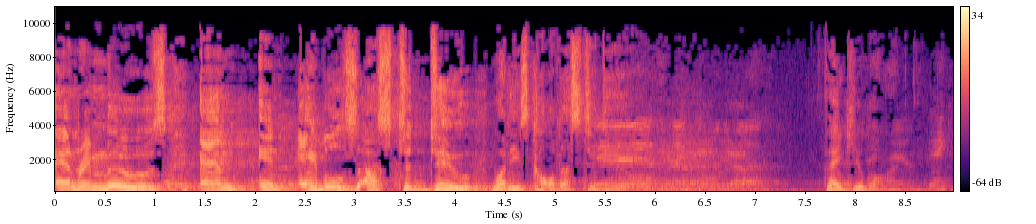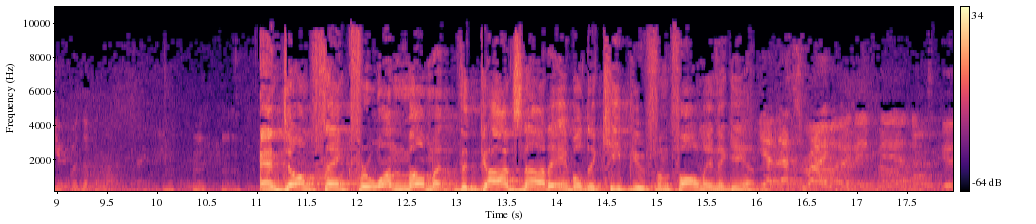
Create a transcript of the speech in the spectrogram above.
and removes and enables us to do what He's called us to do. Thank you, Lord. Thank you for the blood. and don't think for one moment that God's not able to keep you from falling again. Yeah, that's right. Amen. That's good.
